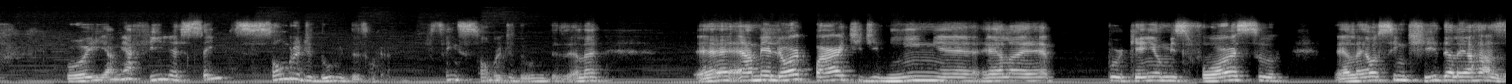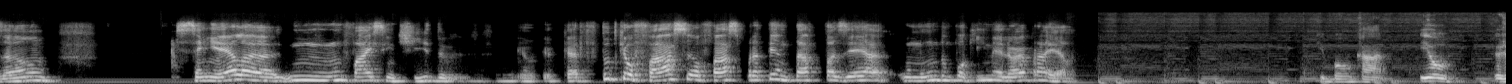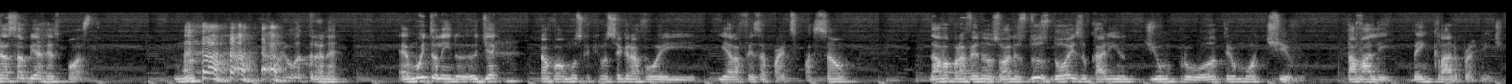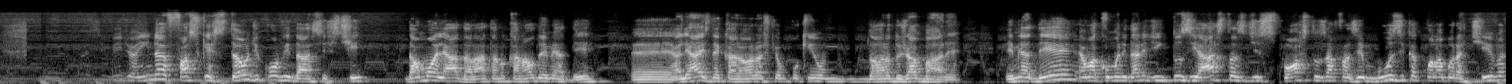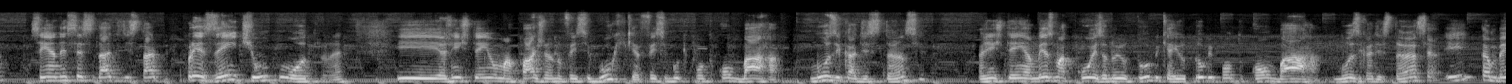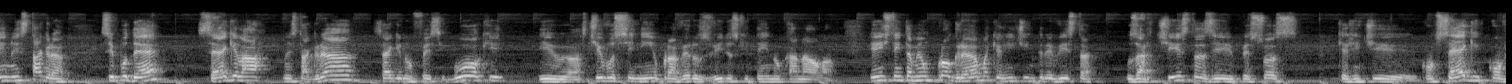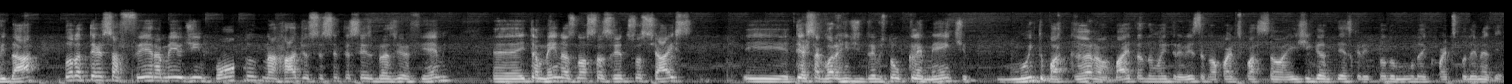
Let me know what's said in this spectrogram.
foi a minha filha, sem sombra de dúvidas, cara. Sem sombra de dúvidas. Ela é, é a melhor parte de mim, é, ela é por quem eu me esforço, ela é o sentido, ela é a razão. Sem ela, não faz sentido. Eu, eu quero tudo que eu faço, eu faço para tentar fazer a, o mundo um pouquinho melhor para ela. Que bom, cara. E eu, eu já sabia a resposta. é outra, né? É muito lindo. O dia que gravou a música que você gravou e, e ela fez a participação, dava para ver nos olhos dos dois o carinho de um pro outro e o motivo. Tava ali, bem claro pra gente. Esse vídeo ainda faço questão de convidar a assistir. Dá uma olhada lá, tá no canal do MAD. É, aliás, né, Carol, acho que é um pouquinho da hora do jabá, né? MAD é uma comunidade de entusiastas dispostos a fazer música colaborativa sem a necessidade de estar presente um com o outro, né? E a gente tem uma página no Facebook, que é facebook.com/barra música à distância. A gente tem a mesma coisa no YouTube, que é youtube.com/barra música à distância, e também no Instagram. Se puder, segue lá no Instagram, segue no Facebook e ativa o sininho para ver os vídeos que tem no canal lá. E a gente tem também um programa que a gente entrevista os artistas e pessoas que a gente consegue convidar toda terça-feira, meio-dia em ponto, na Rádio 66 Brasil FM eh, e também nas nossas redes sociais. E terça agora a gente entrevistou o Clemente, muito bacana, uma baita de uma entrevista com a participação aí gigantesca de todo mundo aí que participou do MAD.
